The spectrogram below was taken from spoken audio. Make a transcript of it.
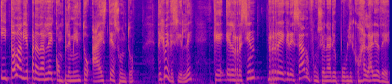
Y todavía para darle complemento a este asunto, déjeme decirle que el recién regresado funcionario público al área de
